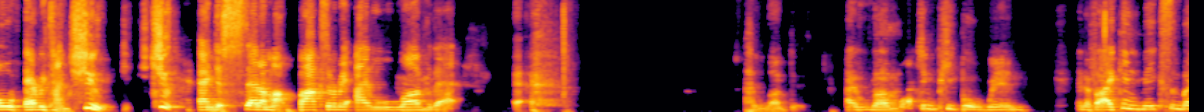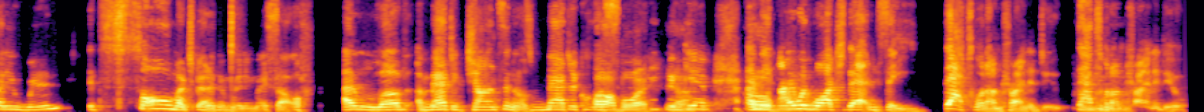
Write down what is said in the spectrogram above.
oh every time shoot shoot and just set them up, box everybody. I loved mm. that. I loved it. I love watching people win. And if I can make somebody win, it's so much better than winning myself. I love a Magic Johnson, those magical oh boy, yeah. give. I oh, mean, boy. I would watch that and say, that's what I'm trying to do. That's mm. what I'm mm. trying to do.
